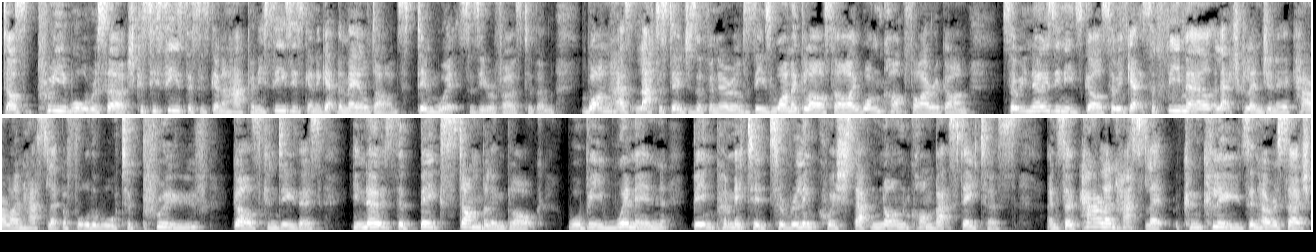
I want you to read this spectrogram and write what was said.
does pre war research because he sees this is going to happen. He sees he's going to get the male duds, dimwits, as he refers to them. One has latter stages of venereal disease, one a glass eye, one can't fire a gun. So he knows he needs girls. So he gets a female electrical engineer, Caroline Haslett, before the war to prove girls can do this. He knows the big stumbling block will be women being permitted to relinquish that non combat status. And so Caroline Haslett concludes in her research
